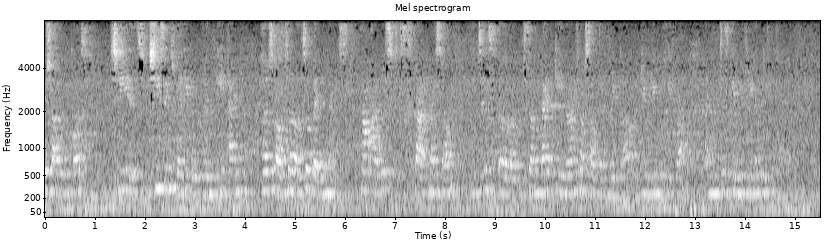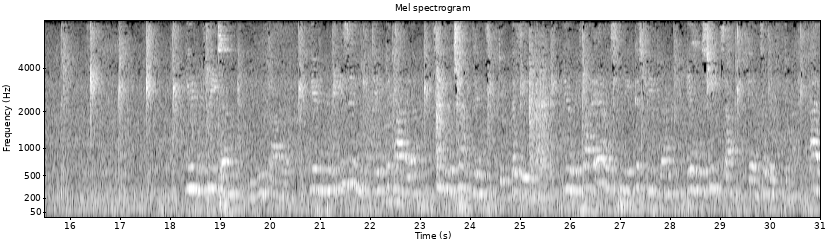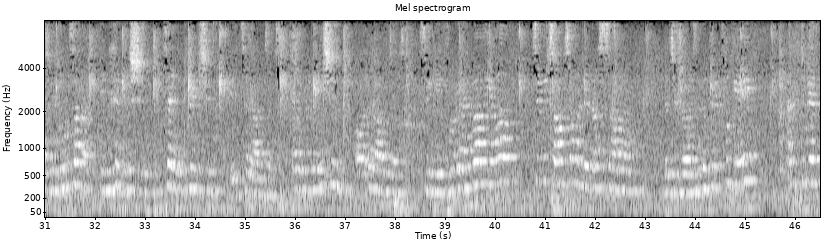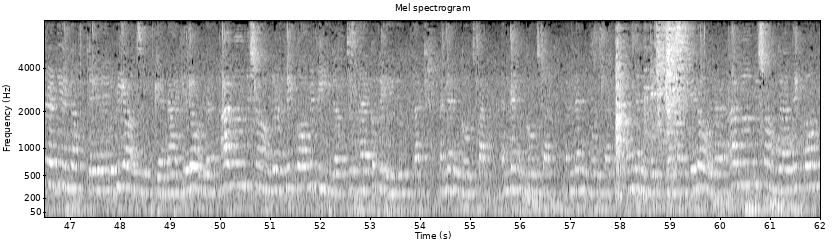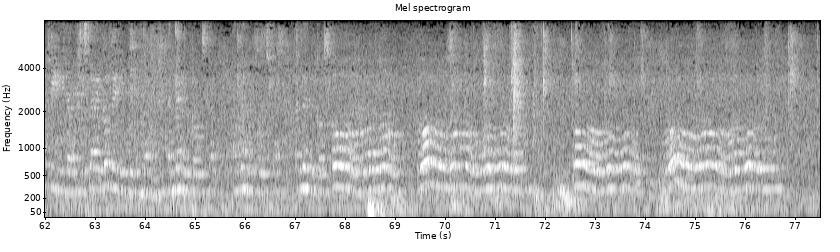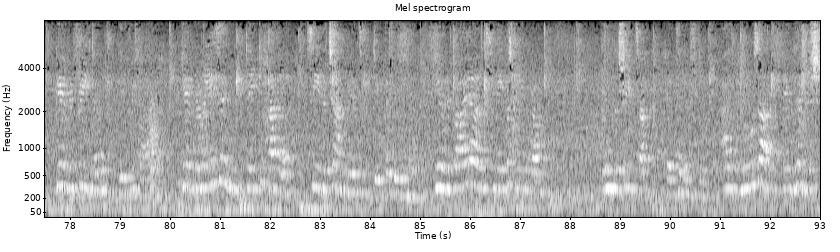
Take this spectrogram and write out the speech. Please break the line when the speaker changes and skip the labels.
Vishal because she is she sings very openly and her songs are also very nice. Now I will start my song which is uh, sung by K'naan for South Africa during FIFA and which is Give Me Freedom, Give Me Freedom. Give me freedom. Just looking for game and our heads are lifted. As lose our inhibition,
